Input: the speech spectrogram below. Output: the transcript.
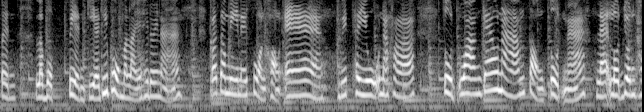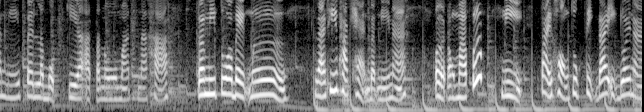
เป็นระบบเปลี่ยนเกียร์ที่พวงมาลัยให้ด้วยนะ ก็จะมีในส่วนของแอร์วิทยุนะคะ จุดวางแก้วน้ำสองจุดนะ และรถยนต์คันนี้เป็นระบบเกียร์อัตโนมัตินะคะ จะมีตัวเบรกมือ และที่พักแขนแบบนี้นะ เปิดออกมาปุ๊บนี่ ใส่ของจุกจิกได้อีกด้วยนะ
